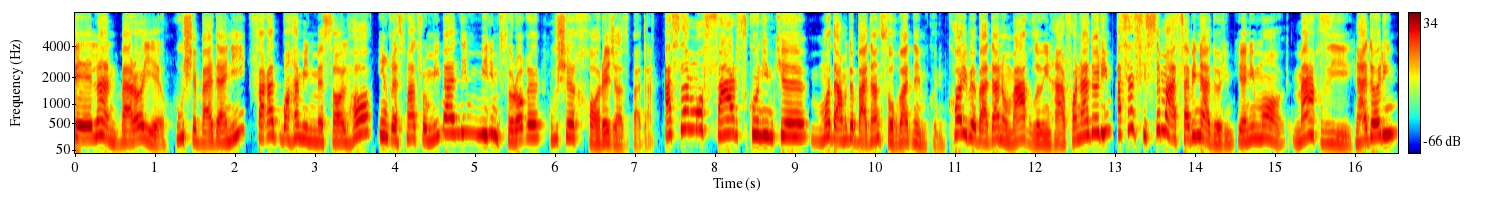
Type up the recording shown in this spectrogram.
فعلا برای هوش بدنی فقط با همین مثال ها این قسمت رو میبندیم میریم سراغ هوش خارج از بدن. اصلا ما فرض کنیم که ما در مورد بدن صحبت نمی کنیم کاری به بدن و مغز و این حرفا نداریم. اصلا سیستم عصبی نداریم. یعنی ما مغزی نداریم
